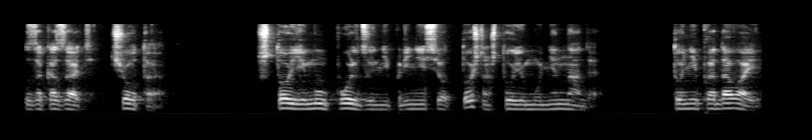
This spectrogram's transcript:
заказать что-то, что ему пользу не принесет точно, что ему не надо, то не продавай.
